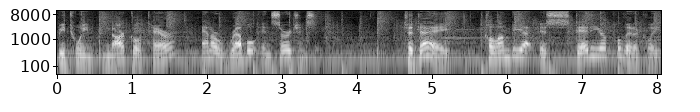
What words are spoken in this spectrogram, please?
between narco-terror and a rebel insurgency. Today, Colombia is steadier politically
